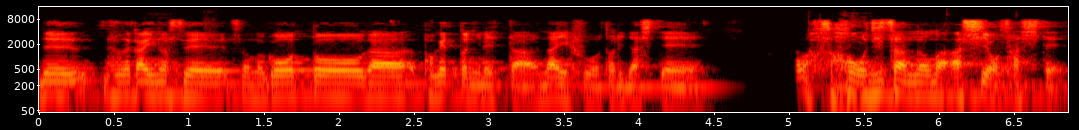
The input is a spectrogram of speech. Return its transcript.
で、戦いの末、その強盗がポケットに入れてたナイフを取り出して、そのおじさんのまあ足を刺して、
